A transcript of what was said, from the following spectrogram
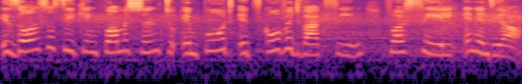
is also seeking permission to import its COVID vaccine for sale in India.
